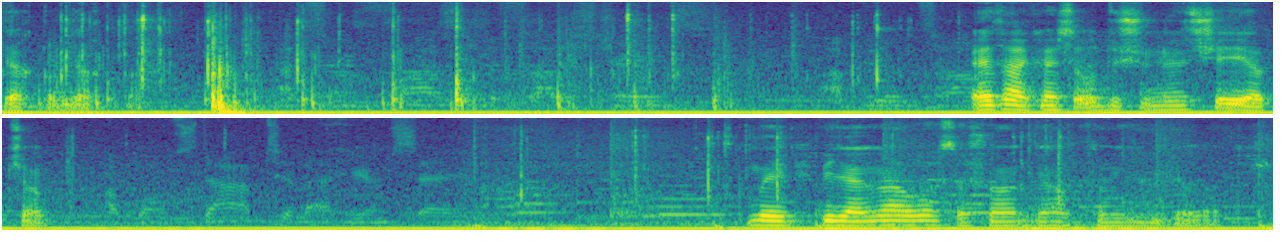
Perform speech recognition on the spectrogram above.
Bir dakika. Evet arkadaşlar o düşündüğünüz şeyi yapacağım. Bu bilenler varsa şu an ne yaptığını biliyorlardır.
